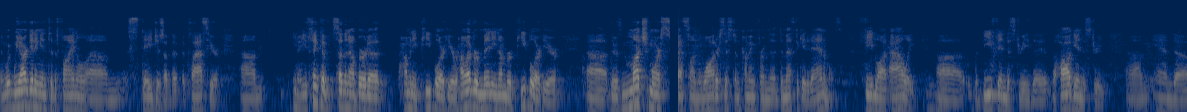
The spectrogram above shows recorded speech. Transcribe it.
And we, we are getting into the final um, stages of the, the class here. Um, you know, you think of southern Alberta, how many people are here, however many number of people are here, uh, there's much more stress on the water system coming from the domesticated animals, feedlot alley, uh, the beef industry, the, the hog industry, um, and uh,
